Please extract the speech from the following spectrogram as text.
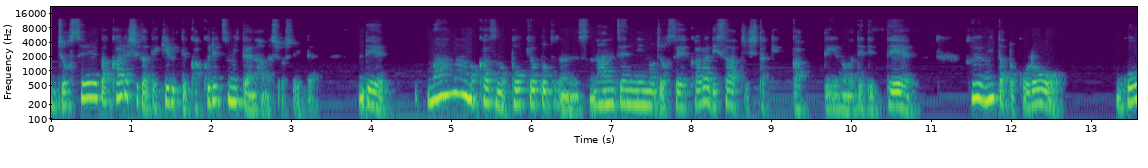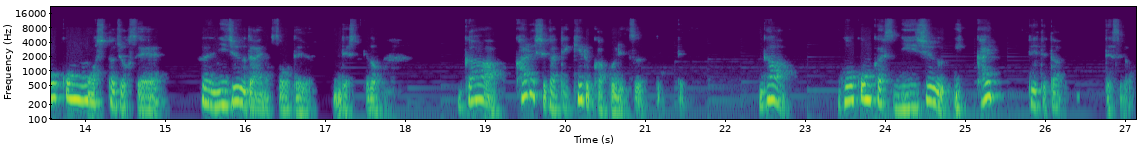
女性が彼氏ができるっていう確率みたいな話をしていて。で、まあまあの数の東京都ってたんです。何千人の女性からリサーチした結果っていうのが出てて、それを見たところ、合コンをした女性、20代の想定でしたけど、が、彼氏ができる確率って言って、が、合コン回数21回出てたんですよ。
